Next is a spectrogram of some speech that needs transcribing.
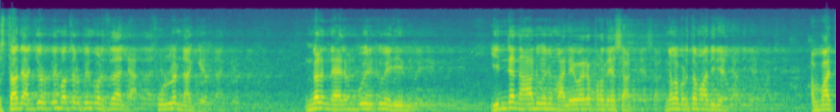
ഉസ്താദ് അഞ്ചു റുപ്യയും പത്ത് റുപ്യയും കൊടുത്തതല്ല ഫുള്ള് ഉണ്ടാക്കിയത് നിങ്ങൾ നിലമ്പൂർക്ക് വരിയെന്ന് ഇന്റെ നാട് ഒരു മലയോര പ്രദേശമാണ്. നിങ്ങൾ ഇവിടുത്തെ മാതിരിയല്ല. അപ്പൊ മറ്റ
